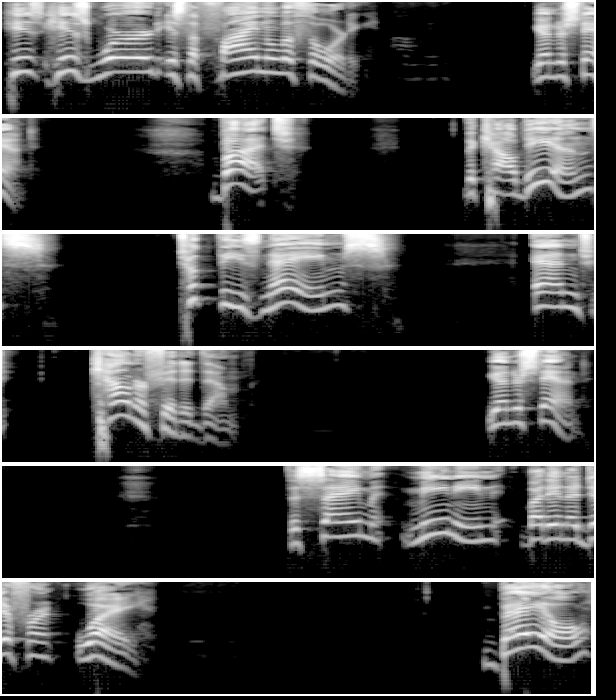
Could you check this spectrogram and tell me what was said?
his, his word is the final authority. You understand? But the Chaldeans took these names and counterfeited them. You understand? the same meaning, but in a different way. Baal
